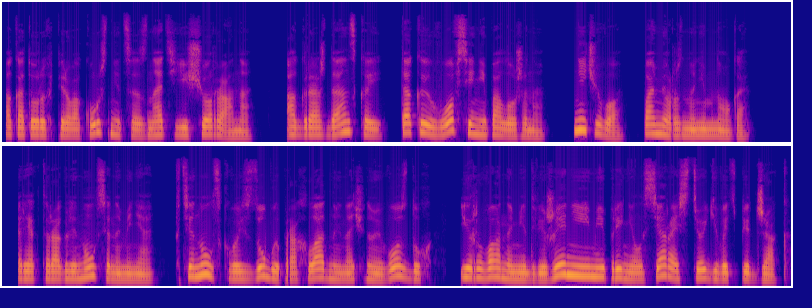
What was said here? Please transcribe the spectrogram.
о которых первокурсница знать еще рано, а гражданской так и вовсе не положено. Ничего, померзну немного. Ректор оглянулся на меня, втянул сквозь зубы прохладный ночной воздух и рваными движениями принялся расстегивать пиджак.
